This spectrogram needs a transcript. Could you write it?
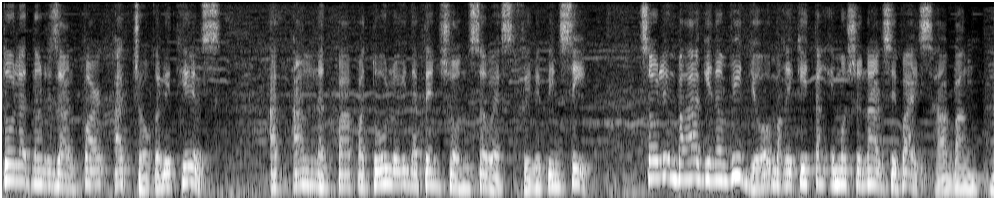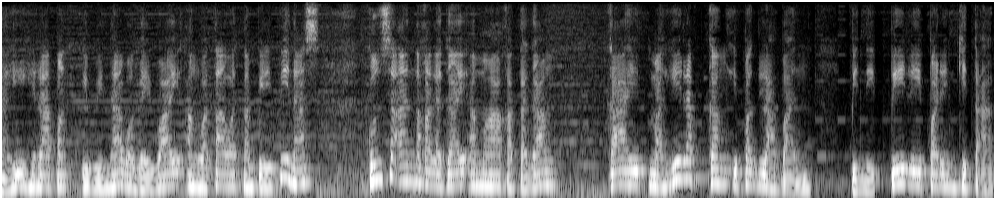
tulad ng Rizal Park at Chocolate Hills at ang nagpapatuloy na tensyon sa West Philippine Sea. Sa uling bahagi ng video, makikitang emosyonal si Vice habang nahihirapang iwinawagayway ang watawat ng Pilipinas kung saan nakalagay ang mga katagang kahit mahirap kang ipaglaban, pinipili pa rin kita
